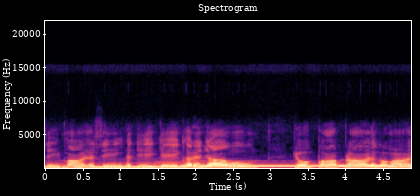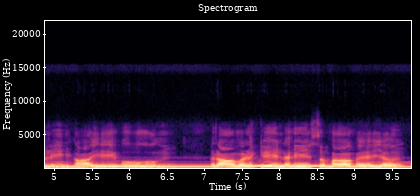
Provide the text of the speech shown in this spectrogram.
श्रीमान सिंह जी के घर जाओ, क्यों प्राण गंवाने आए हो? रावण के नहीं सभा है यह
